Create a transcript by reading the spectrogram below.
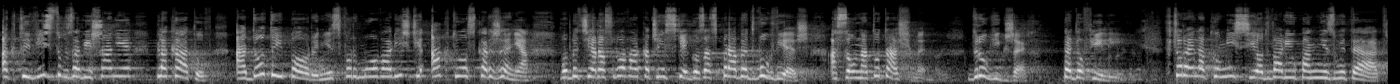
aktywistów za wieszanie plakatów, a do tej pory nie sformułowaliście aktu oskarżenia wobec Jarosława Kaczyńskiego za sprawę dwóch wież, a są na to taśmy. Drugi grzech. Pedofilii. Wczoraj na komisji odwalił pan niezły teatr.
